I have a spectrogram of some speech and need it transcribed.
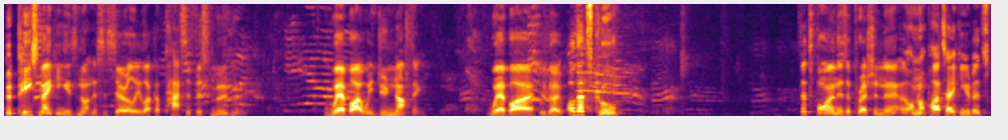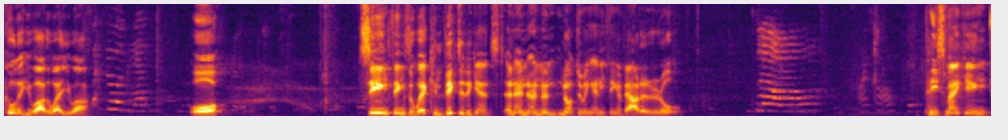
But peacemaking is not necessarily like a pacifist movement whereby we do nothing, whereby we go, oh, that's cool. That's fine, there's oppression there. I'm not partaking of it, but it's cool that you are the way you are. Or seeing things that we're convicted against and, and, and not doing anything about it at all. Peacemaking,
